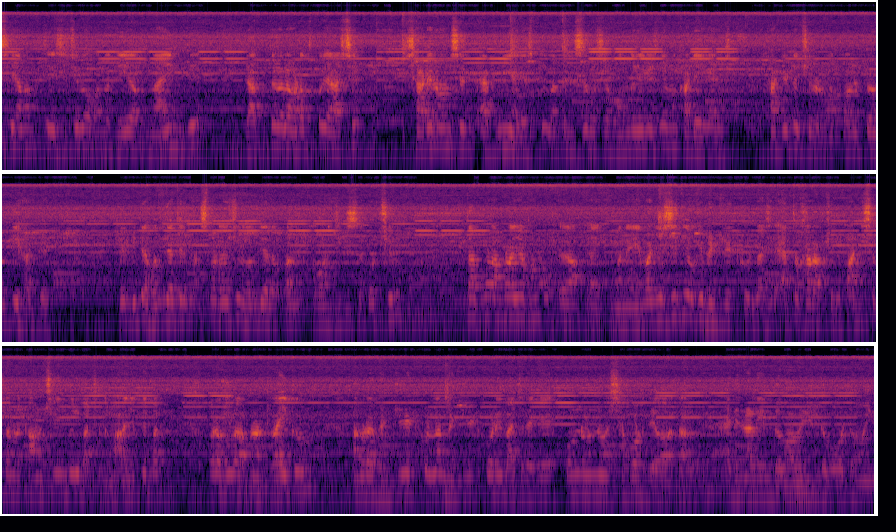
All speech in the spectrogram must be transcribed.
সে আমার কাছে এসেছিল on the day of nine day রাত্রেবেলা হঠাৎ করে আসে সাড়ে অনসেট অ্যাপনিয়া যেহেতু নিঃশ্বাস প্রশ্বাস বন্ধ হয়ে গেছিল এবং কাটিয়ে গেছে হার্ট রেটও ছিল না মাত্র টোয়েন্টি হার্ট রেট বেবিটা হলদিয়া থেকে ট্রান্সফার হয়েছিল হলদিয়া লোকাল ওখানে চিকিৎসা করছিল। তারপর আমরা যখন মানে এমার্জেন্সিতে ওকে ভেন্টিলেট করি বাচ্চাটা এত খারাপ ছিল পার্টির সাথে আমরা কাউন্সিলিং করি বাচ্চাটা মারা যেতে পারে। ওরা বলল আপনারা ট্রাই করুন। আমরা ভেন্টিলেট করলাম ভেন্টিলেট করে বাচ্চাটাকে অন্য অন্য সাপোর্ট দেওয়া তার অ্যাডিনালিন ডোমাবিন ডোবোটোমিন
